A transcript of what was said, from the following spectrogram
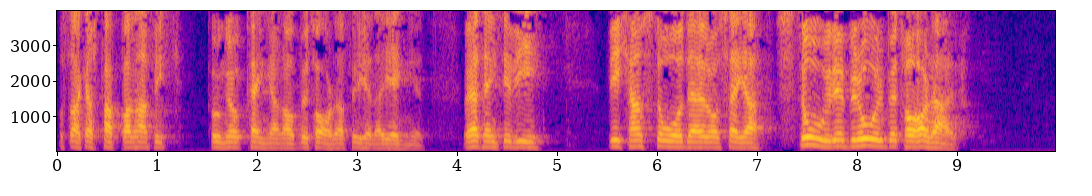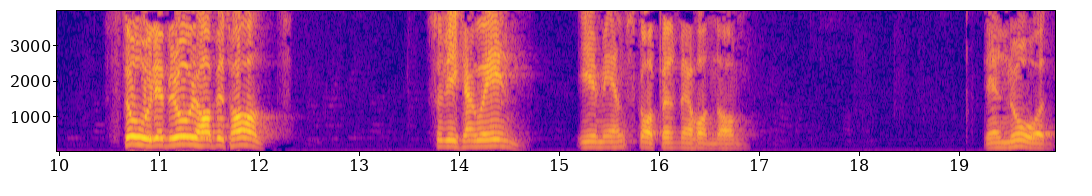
Och stackars pappan han fick punga upp pengarna och betala för hela gänget. Och jag tänkte vi vi kan stå där och säga storebror betalar storebror har betalt så vi kan gå in i gemenskapen med honom. Det är nåd.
